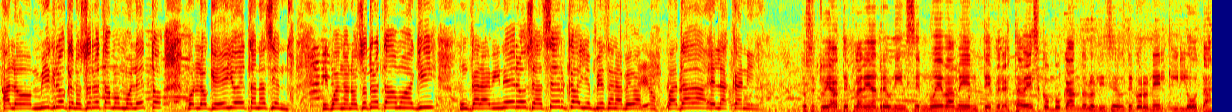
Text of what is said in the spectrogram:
a los micros que nosotros estamos molestos por lo que ellos están haciendo. Y cuando nosotros estábamos aquí, un carabinero se acerca y empiezan a pegar patadas en las canillas. Los estudiantes planean reunirse nuevamente, pero esta vez convocando los liceos de Coronel y Lota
